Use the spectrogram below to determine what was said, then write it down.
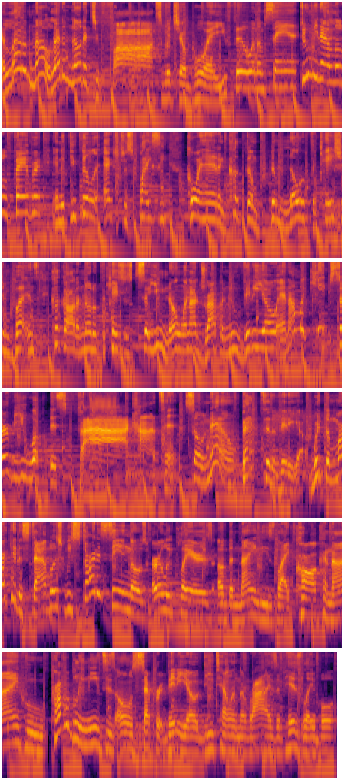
and let them know. Let them know that you fucked with your boy. You feel what I'm saying? Do me that little favor, and if you're feeling extra spicy, go ahead and click them, them notification buttons. Click all the notifications so you know when I drop a new video, and I'm gonna keep serving you up this fire content. So now, back to the video. With the market established, we started seeing those early players of the 90s like Karl Kani, who probably needs his own separate video detailing the rise of his label,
